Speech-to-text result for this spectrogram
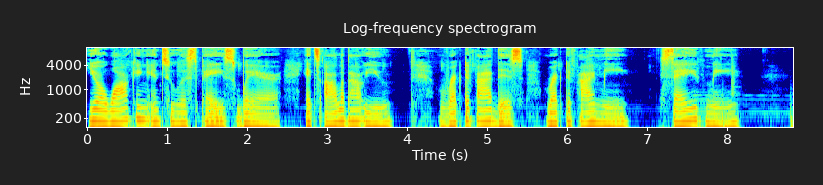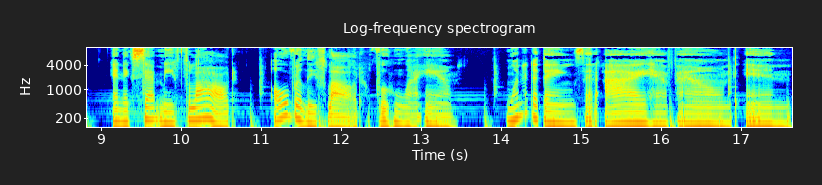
You're walking into a space where it's all about you. Rectify this, rectify me, save me, and accept me flawed, overly flawed for who I am. One of the things that I have found in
